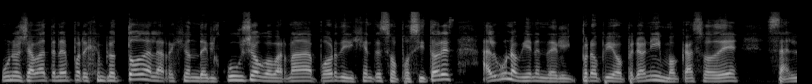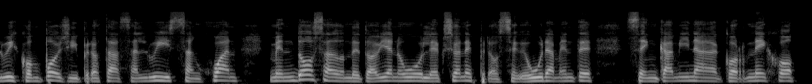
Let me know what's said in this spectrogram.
uno ya va a tener, por ejemplo, toda la región del Cuyo gobernada por dirigentes opositores, algunos vienen del propio peronismo, caso de San Luis con pero está San Luis, San Juan, Mendoza, donde todavía no hubo elecciones, pero seguramente se encamina a Cornejo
